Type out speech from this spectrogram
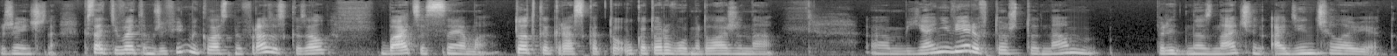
женщина. Кстати, в этом же фильме классную фразу сказал батя Сэма, тот как раз, у которого умерла жена. «Эм, Я не верю в то, что нам предназначен один человек.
